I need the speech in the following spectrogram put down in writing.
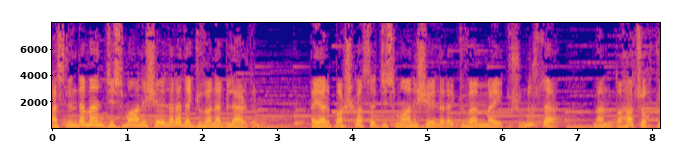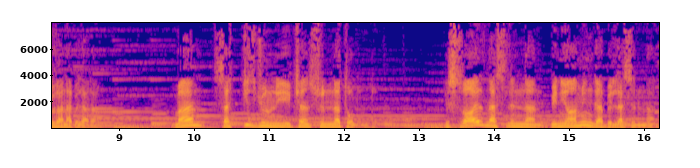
Əslində mən cismani şeylərə də güvənə bilərdim. Əgər başqası cismani şeylərə güvənməyi düşünürsə, mən daha çox güvənə bilərəm. Mən 8 günlük ikən sünnət olundum. İsrail nəslindən, Binyamin qəbiləsindən,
